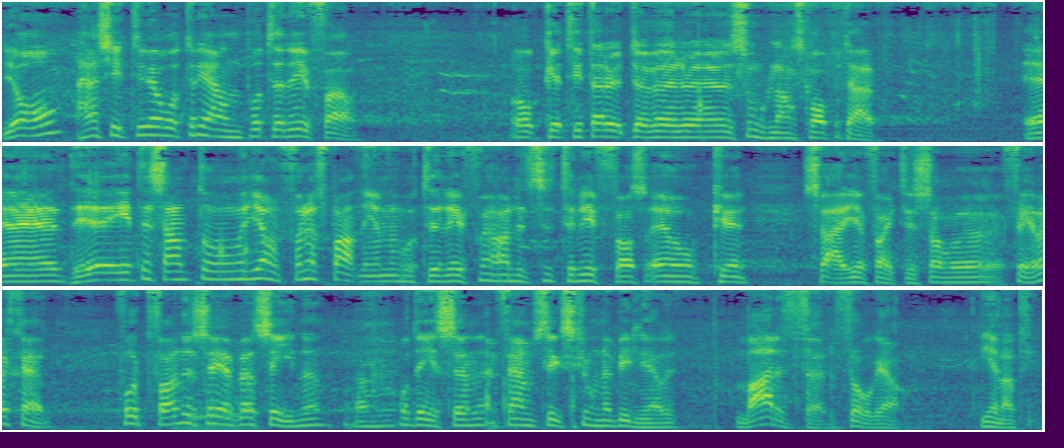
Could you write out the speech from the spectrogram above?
Ja, här sitter vi återigen på Teneriffa. Och eh, tittar ut över eh, sollandskapet här. Eh, det är intressant att jämföra Spanien och Teneriffa, Teneriffa och eh, Sverige faktiskt av eh, flera skäl. Fortfarande så är bensinen och dieseln 5-6 kronor billigare. Varför? frågar jag hela tiden.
